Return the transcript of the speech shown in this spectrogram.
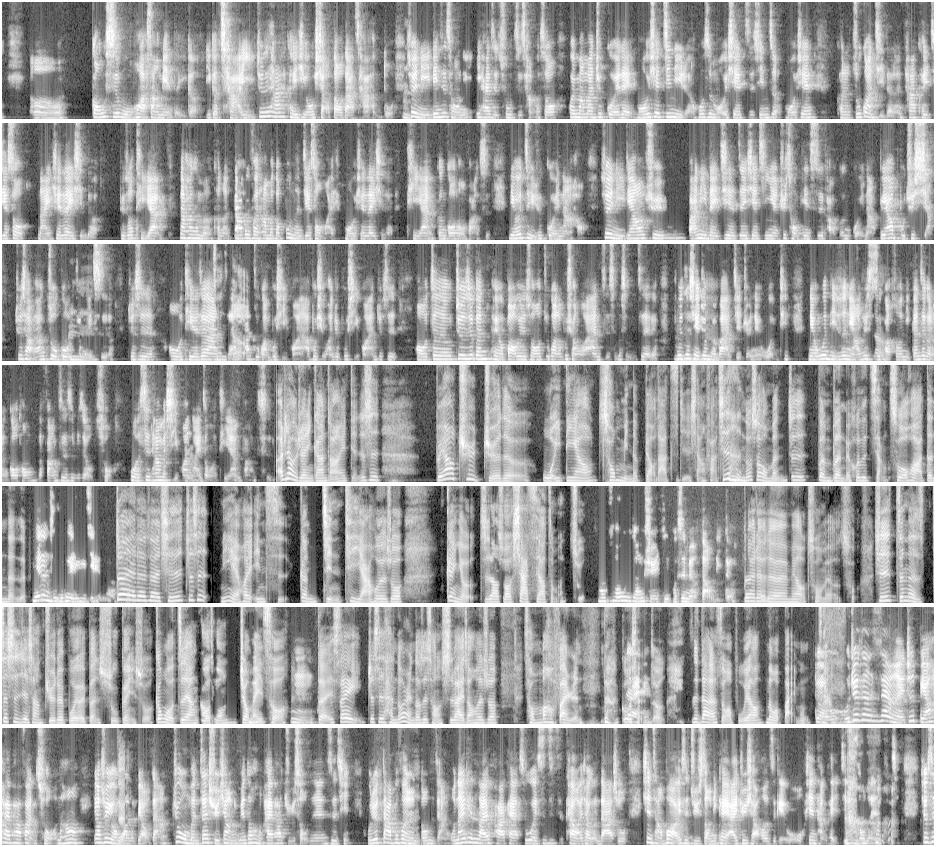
呃，公司文化上面的一个一个差异，就是它可以由小到大差很多。嗯。所以你一定是从你一开始出职场的时候，会慢慢去归类某一些经理人，或是某一些执行者，某一些可能主管级的人，他可以接受哪一些类型的。比如说提案，那他们可能大部分他们都不能接受某某一些类型的提案跟沟通方式，你会自己去归纳好，所以你一定要去把你累积的这些经验去重新思考跟归纳，不要不去想，就是好像做过就没事了，嗯、就是哦，我提了这个案子啊，他主管不喜欢啊，不喜欢就不喜欢，就是哦，真的就是跟朋友抱怨说主管都不喜欢我案子什么什么之类的，所以这些就没有办法解决你的问题。你的问题就是你要去思考说，你跟这个人沟通的方式是不是有错？或者是他们喜欢哪一种的提案方式？而且我觉得你刚刚讲到一点，就是不要去觉得我一定要聪明的表达自己的想法。其实很多时候我们就是笨笨的，或者讲错话等等的，别人其实可以理解的。对对对，其实就是你也会因此更警惕啊，或者说。更有知道说下次要怎么做，从错误中学习不是没有道理的。对对对，没有错，没有错。其实真的，这世界上绝对不会有一本书跟你说跟我这样沟通就没错。嗯，对，所以就是很多人都是从失败中，或者说从冒犯人 的过程中，知道要怎么不要那么白目。对，我我觉得真的是这样哎、欸，就是不要害怕犯错，然后要去勇敢的表达。就我们在学校里面都很害怕举手这件事情。我觉得大部分人都是这样。嗯、我那一天 live podcast，我也是开玩笑跟大家说，现场不好意思举手，你可以 IG 小盒子给我，我现场可以接收的。就是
